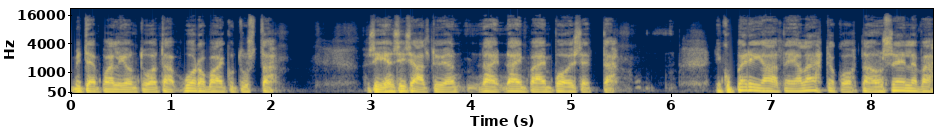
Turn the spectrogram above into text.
miten paljon tuota vuorovaikutusta siihen sisältyy ja näin, näin päin pois, että niin kuin periaate ja lähtökohta on selvä,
